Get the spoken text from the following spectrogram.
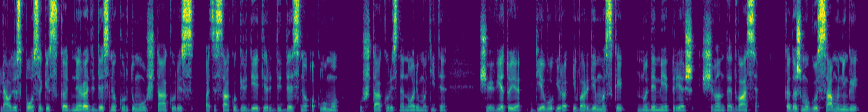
Liaudės posakis, kad nėra didesnio kurtumo už tą, kuris atsisako girdėti ir didesnio aklumo už tą, kuris nenori matyti, šioje vietoje Dievo yra įvardymas kaip nuodėmė prieš šventąją dvasę kada žmogus sąmoningai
